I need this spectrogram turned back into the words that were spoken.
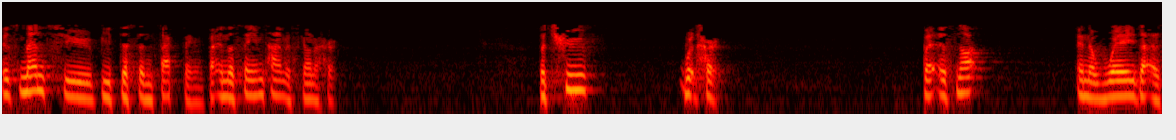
it's meant to be disinfecting, but in the same time, it's going to hurt. The truth would hurt, but it's not in a way that is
